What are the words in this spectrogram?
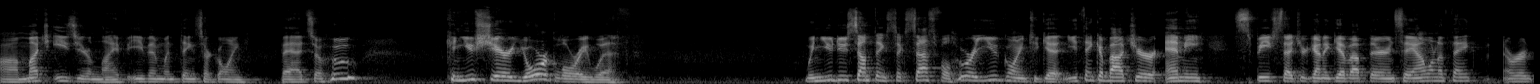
uh, much easier in life, even when things are going bad. So, who can you share your glory with? When you do something successful, who are you going to get? You think about your Emmy speech that you're going to give up there and say, I want to thank, or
